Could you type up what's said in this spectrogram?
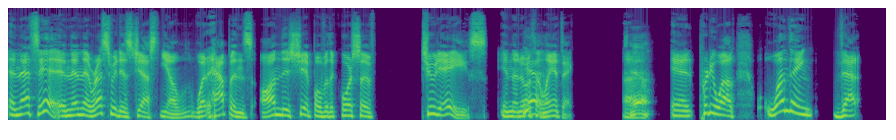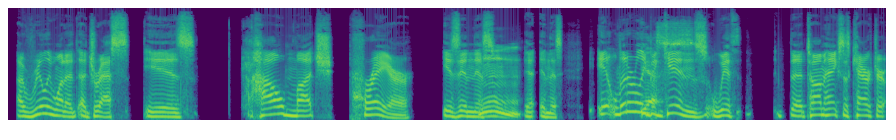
and that's it and then the rest of it is just you know what happens on this ship over the course of two days in the north Yeah. atlantic uh, yeah. and pretty wild. One thing that I really want to address is how much prayer is in this Mm, in this. It literally Yes. begins with the Tom Hanks's character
